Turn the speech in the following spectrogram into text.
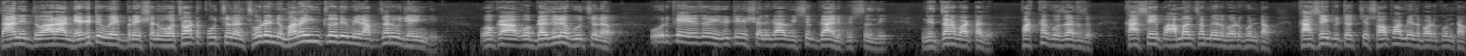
దాని ద్వారా నెగటివ్ వైబ్రేషన్ ఓ చోట కూర్చున్నాను. చూడండి మన ఇంట్లోనే మీరు అబ్జర్వ్ చేయండి. ఒక ఒక గదిలో కూర్చున్నాం. ఊరికే ఏదో ఇరిటేషన్గా విసుగ్గా అనిపిస్తుంది. నిద్ర పట్టదు. పక్క కుదరదు. కాసేపు ఆ మంచం మీద పడుకుంటాం. కాసేపు ఇటు వచ్చి సోఫా మీద పడుకుంటాం.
